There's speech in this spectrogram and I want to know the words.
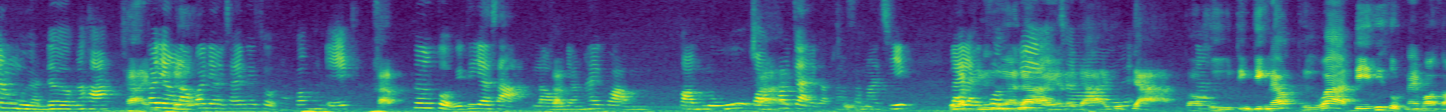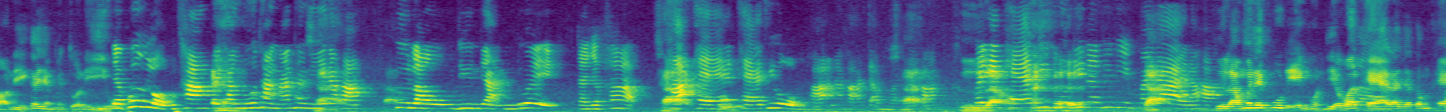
ยังเหมือนเดิมนะคะ ใช่ก็ยังหมือนเราดิมก็ยังใช้ในส่วนของกล้องพันเอ็กครับ เครื่องตรวจวิทยาศาสตร์ เราครับยังให้ความความรู้ใช่ความเข้าใจกับทางสมาชิก ตรวจหลายๆคนเนื้อที่ได้อะไรได้ใช่ทุกอย่างก็ใช่คือจริง ๆ แล้วถือว่าดีที่สุดในพศนี้ก็ยังเป็นตัวนี้อยู่ อย่าเพิ่งหลงทางไปทางนู้นทางนั้นทางนี้นะคะใช่ครับคือเรายืนยันด้วยกายภาพใช่พระแท้ถูกแท้ที่องค์พระนะคะจำไว้ใช่นะคะคือไม่ได้เราแท้ที่ดูที่นั่นที่นี่ไม่ได้นะคะ คือเราไม่ได้พูดเองคนเดียวว่าใช่แท้แล้วจะต้องแท้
